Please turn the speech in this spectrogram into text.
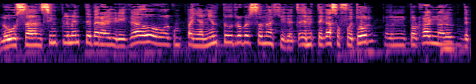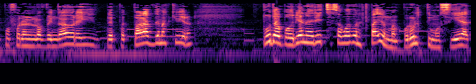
Lo usan simplemente para agregado o acompañamiento de otro personaje. En este caso fue Thor, en Thor Ragnarok, después fueron los Vengadores y después todas las demás que vieron. Puta, podrían haber hecho esa weá con Spider-Man, por último, si era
